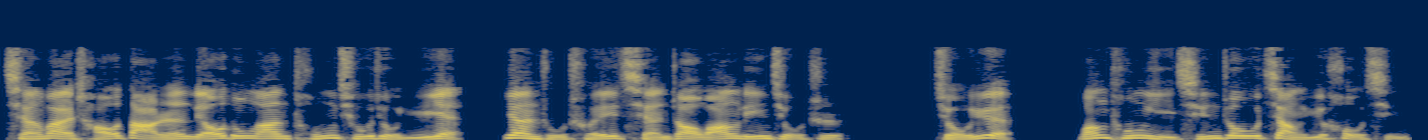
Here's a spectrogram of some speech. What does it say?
遣外朝大人辽东安同求救于燕。燕主垂遣赵王林救之。九月。王统以秦州降于后秦，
